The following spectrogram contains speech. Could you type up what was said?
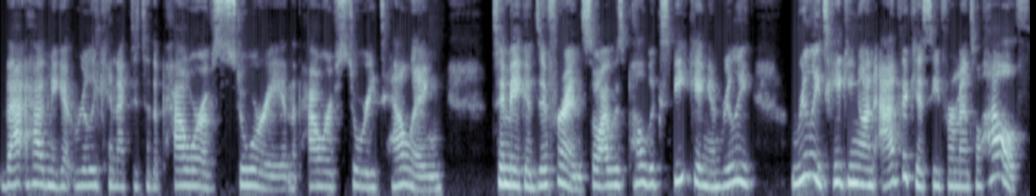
That had me get really connected to the power of story and the power of storytelling to make a difference. So I was public speaking and really, really taking on advocacy for mental health.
